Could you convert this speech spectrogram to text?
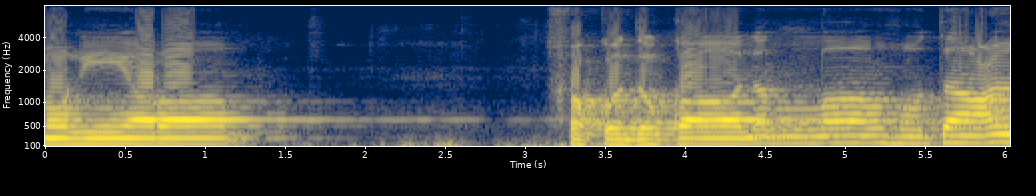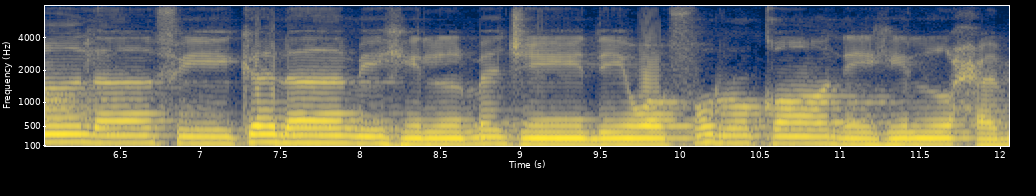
منيرا فقد قال الله تعالى في كلامه المجيد وفرقانه الحميد.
